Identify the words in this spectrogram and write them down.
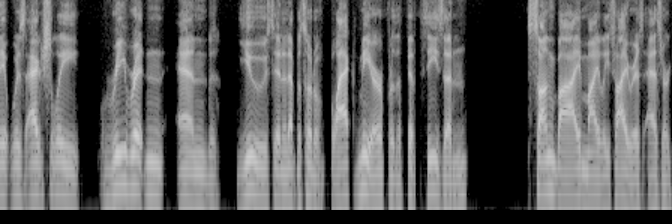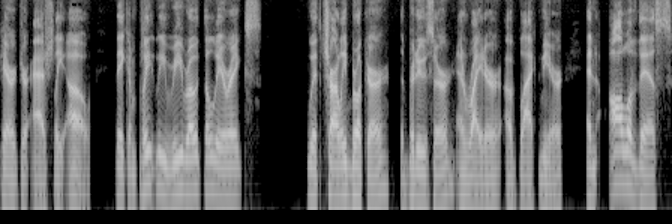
it was actually rewritten and used in an episode of Black Mirror for the fifth season, sung by Miley Cyrus as her character Ashley O. They completely rewrote the lyrics with Charlie Brooker, the producer and writer of Black Mirror. And all of this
